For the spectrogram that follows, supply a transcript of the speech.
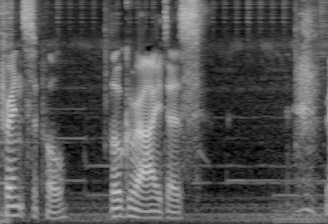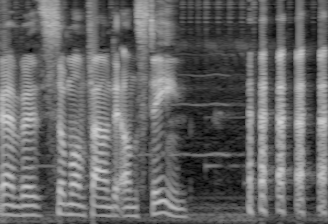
principle. Bug Riders. Remember, someone found it on Steam. and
